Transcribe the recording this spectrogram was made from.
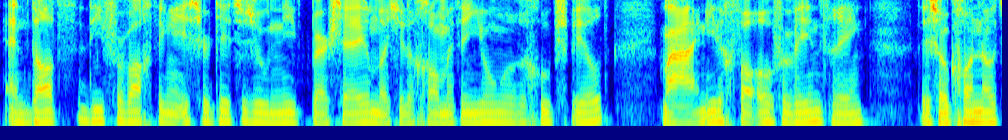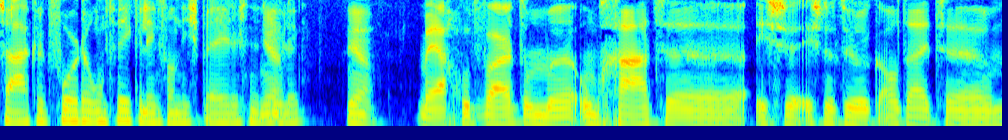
En dat, die verwachting is er dit seizoen niet per se, omdat je er gewoon met een jongere groep speelt. Maar in ieder geval overwintering. Dus ook gewoon noodzakelijk voor de ontwikkeling van die spelers natuurlijk. ja. Maar ja, goed, waar het om, eh, om gaat eh, is, is natuurlijk altijd... ehm,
